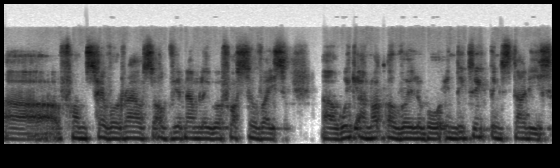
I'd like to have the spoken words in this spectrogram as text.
uh, from several rounds of Vietnam labor force surveys, uh, which are not available in existing studies.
